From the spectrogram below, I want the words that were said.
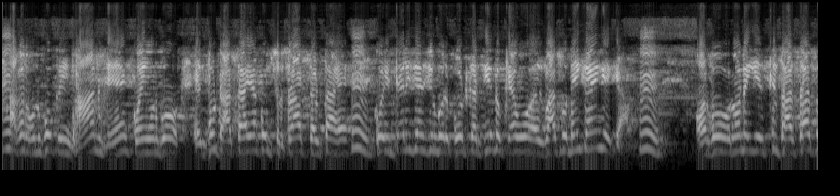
हम्म। अगर उनको कहीं भान है कोई उनको इनपुट आता है या कोई सुसराट चलता है हम्म। कोई इंटेलिजेंस उनको रिपोर्ट करती है तो क्या वो इस बात को नहीं कहेंगे क्या? हम्म। और वो उन्होंने ये इसके साथ साथ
